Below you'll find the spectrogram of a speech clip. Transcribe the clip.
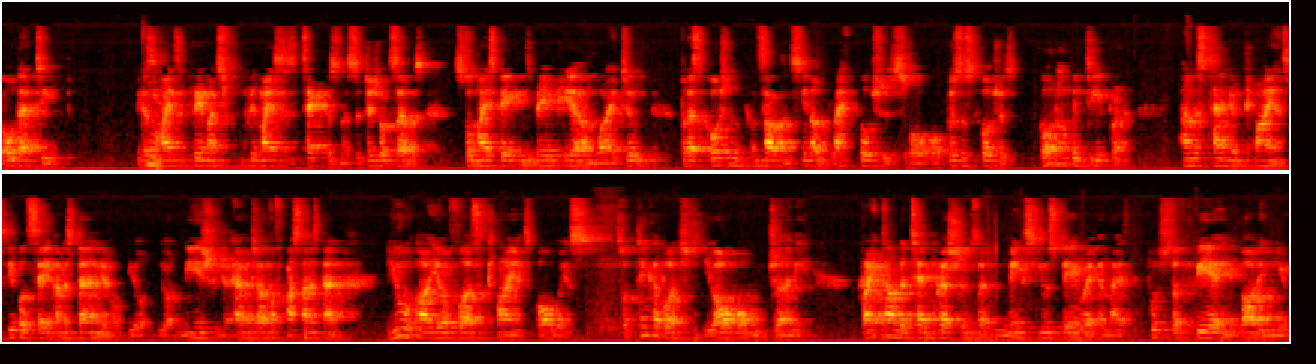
go that deep because yeah. mine's pretty much mine's is a tech business, a digital service. So my statement is very clear on what I do. But as coaching consultants, you know, life coaches or, or business coaches, go a little bit deeper. Understand your clients. People say understand your, your, your niche, your avatar. Of course, understand. You are your first client always. So think about your own journey. Write down the 10 questions that makes you stay awake at night, puts the fear in God in you.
